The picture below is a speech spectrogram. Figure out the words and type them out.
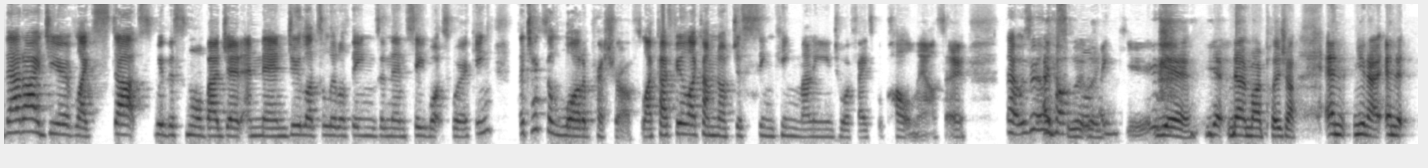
that idea of like starts with a small budget and then do lots of little things and then see what's working, that takes a lot of pressure off. Like, I feel like I'm not just sinking money into a Facebook hole now. So that was really Absolutely. helpful. Thank you. Yeah. Yeah. No, my pleasure. And, you know, and it,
